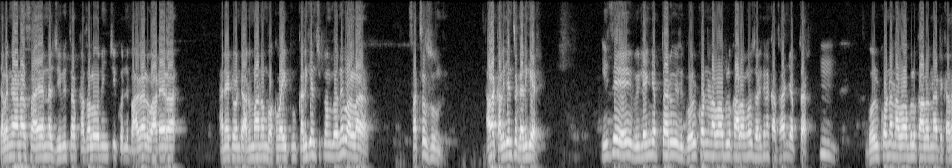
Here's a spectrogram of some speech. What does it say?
తెలంగాణ సాయన్న జీవిత కథలో నుంచి కొన్ని భాగాలు వాడారా అనేటువంటి అనుమానం ఒకవైపు కలిగించడంలోనే వాళ్ళ సక్సెస్ ఉంది. అలా కలిగించగలిగారు. ఇదే వీళ్ళేం చెప్తారు? ఇది గోల్కొండ నవాబుల కాలంలో జరిగిన కథ అని చెప్తారు. గోల్కొండ నవాబుల కాలం నాటి కథ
